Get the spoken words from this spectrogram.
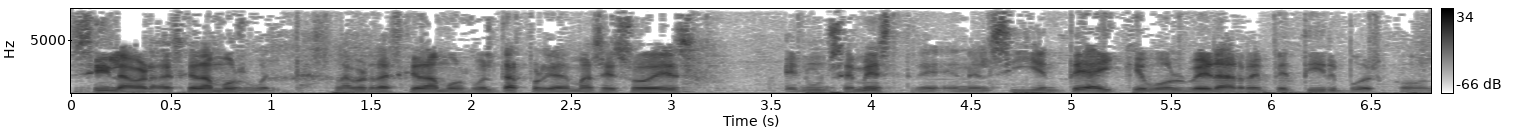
Sí, la verdad es que damos vueltas. La verdad es que damos vueltas porque además eso es en un semestre. En el siguiente hay que volver a repetir pues con,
